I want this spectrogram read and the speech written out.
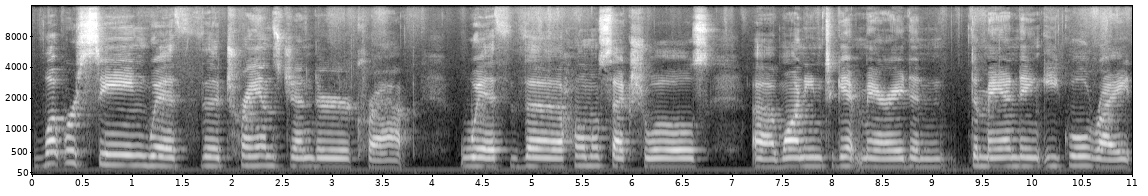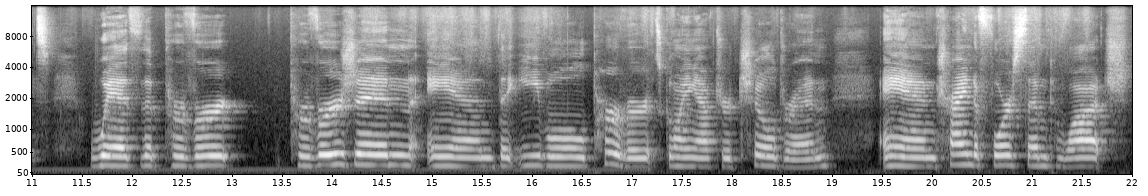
what we're seeing with the transgender crap, with the homosexuals uh, wanting to get married and demanding equal rights, with the pervert perversion and the evil perverts going after children and trying to force them to watch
